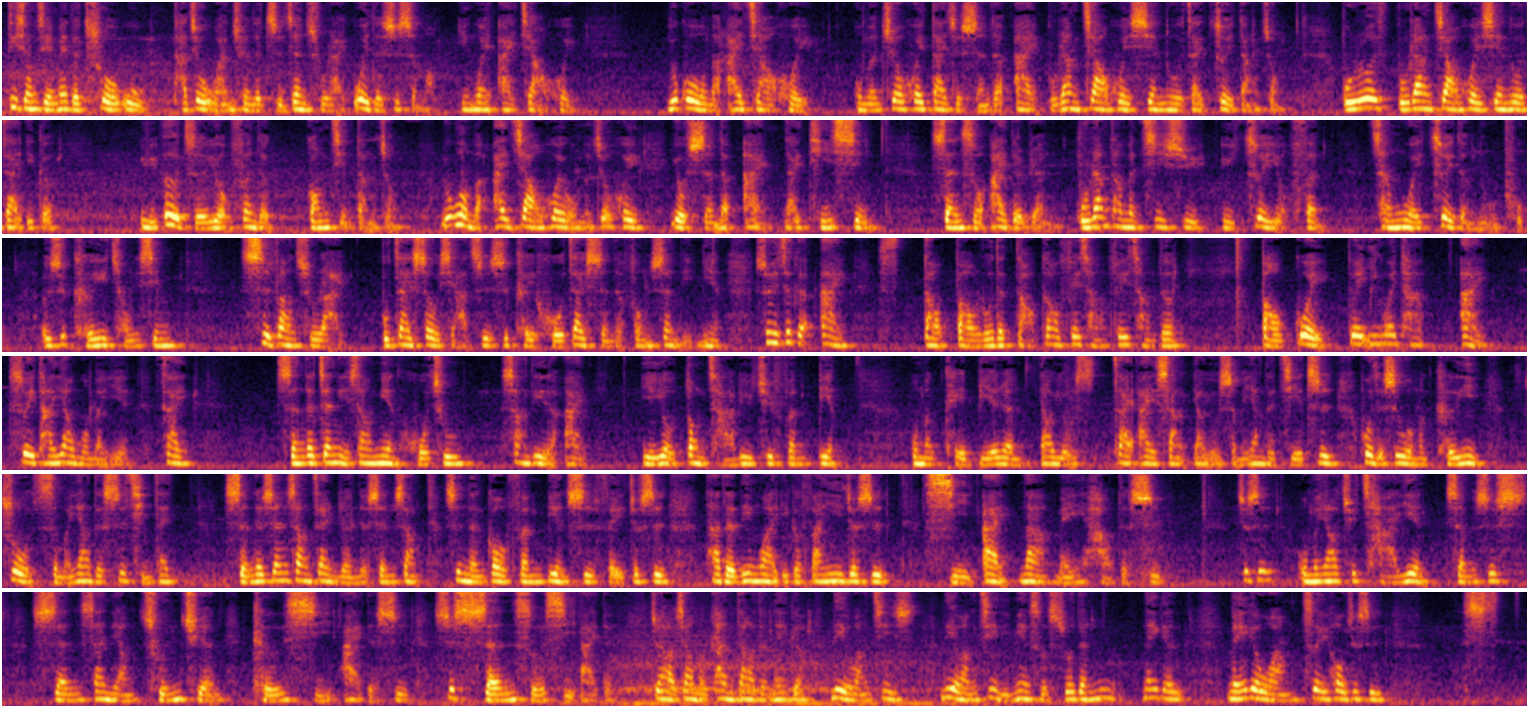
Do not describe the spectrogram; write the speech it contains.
弟兄姐妹的错误，他就完全的指正出来，为的是什么？因为爱教会。如果我们爱教会，我们就会带着神的爱，不让教会陷落在罪当中，不若不让教会陷落在一个与恶者有份的光景当中。如果我们爱教会，我们就会有神的爱来提醒。神所爱的人，不让他们继续与罪有份，成为罪的奴仆，而是可以重新释放出来，不再受辖制，是可以活在神的丰盛里面。所以，这个爱，祷保罗的祷告非常非常的宝贵。对，因为他爱，所以他要我们也在神的真理上面活出上帝的爱，也有洞察力去分辨。我们给别人要有在爱上要有什么样的节制，或者是我们可以做什么样的事情，在神的身上，在人的身上是能够分辨是非，就是他的另外一个翻译，就是喜爱那美好的事，就是我们要去查验什么是神善良、纯全、可喜爱的事，是神所喜爱的。就好像我们看到的那个《列王记》《列王记》里面所说的那个每一个王，最后就是。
